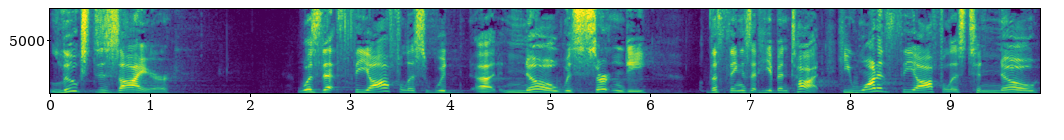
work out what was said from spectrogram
Luke's desire was that Theophilus would uh, know with certainty the things that he had been taught. He wanted Theophilus to know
